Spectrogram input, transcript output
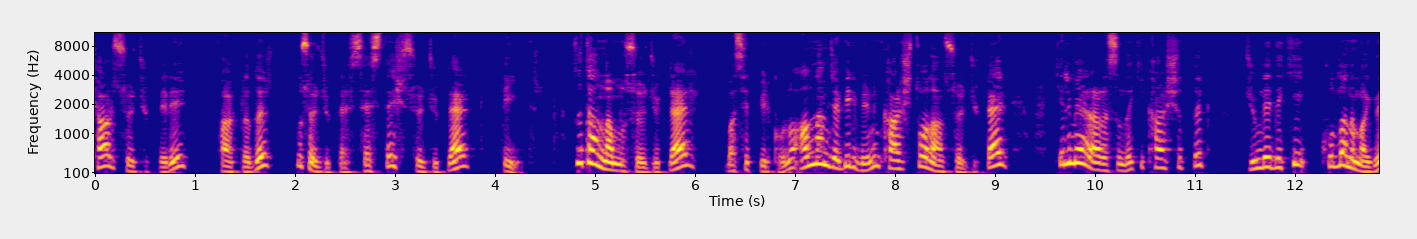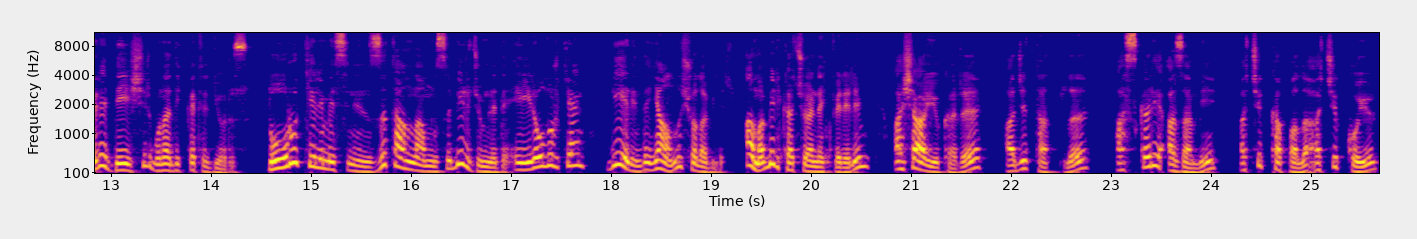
kar sözcükleri farklıdır. Bu sözcükler sesteş sözcükler değildir. Zıt anlamlı sözcükler basit bir konu. Anlamca birbirinin karşıtı olan sözcükler kelimeler arasındaki karşıtlık cümledeki kullanıma göre değişir. Buna dikkat ediyoruz. Doğru kelimesinin zıt anlamlısı bir cümlede eğri olurken diğerinde yanlış olabilir. Ama birkaç örnek verelim. Aşağı yukarı, acı tatlı, asgari azami, açık kapalı, açık koyu,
